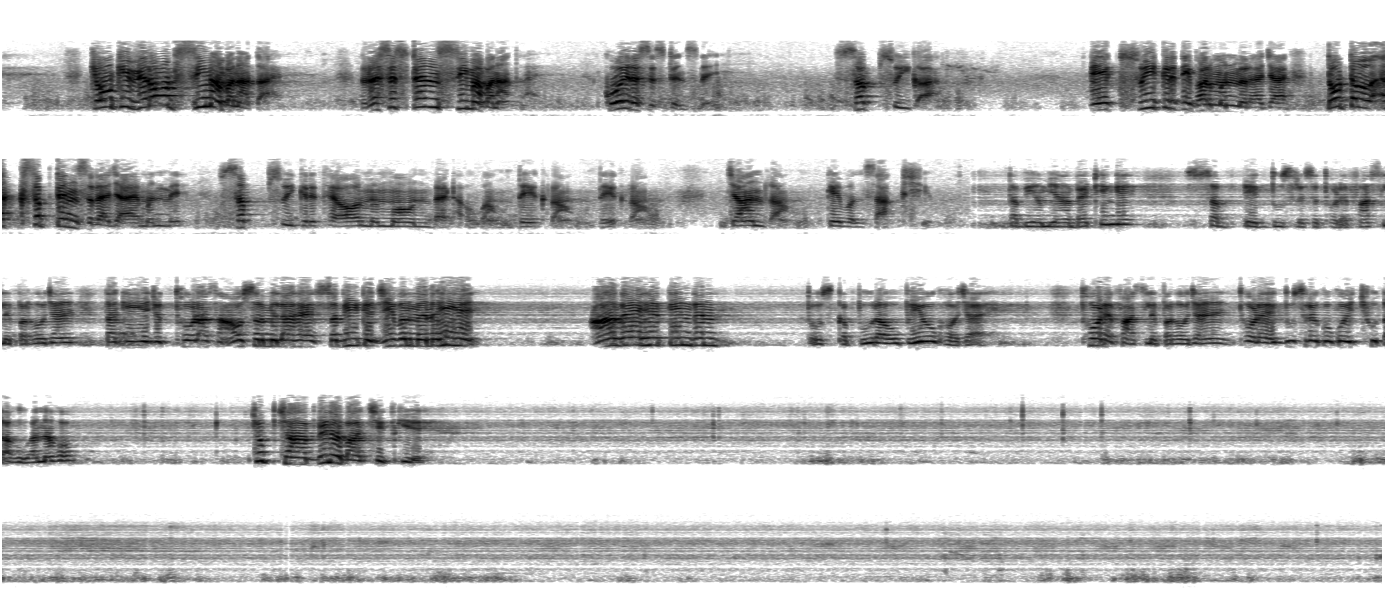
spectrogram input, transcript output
क्योंकि विरोध सीमा बनाता है रेसिस्टेंस सीमा बनाता है, कोई रेसिस्टेंस नहीं, सब स्वीकार। एक स्वीकृति भर मन में रह जाए टोटल एक्सेप्टेंस रह जाए मन में, सब स्वीकृत है और मैं मौन बैठा हुआ हूँ, देख रहा हूँ, देख रहा हूँ। जान रहा हूँ केवल साक्षी तभी हम यहाँ बैठेंगे सब एक दूसरे से थोड़े फासले पर हो जाएँ ताकि ये जो थोड़ा सा अवसर मिला है सभी के जीवन में नहीं है। आ गए हैं तीन दिन तो उसका पूरा उपयोग हो जाए। थोड़े फासले पर हो जाएँ, थोड़े एक दूसरे को कोई छूता हुआ ना हो। चुपचाप बिना बातचीत किए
